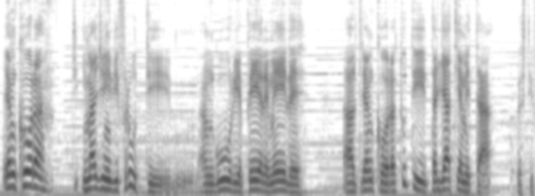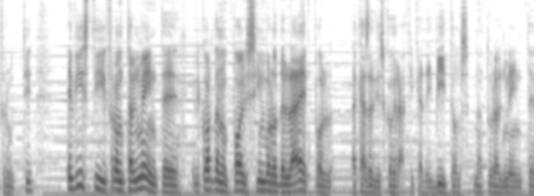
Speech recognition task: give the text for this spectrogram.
E ancora immagini di frutti, angurie, pere, mele, altri ancora, tutti tagliati a metà, questi frutti, e visti frontalmente, ricordano un po' il simbolo della Apple, la casa discografica dei Beatles, naturalmente,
